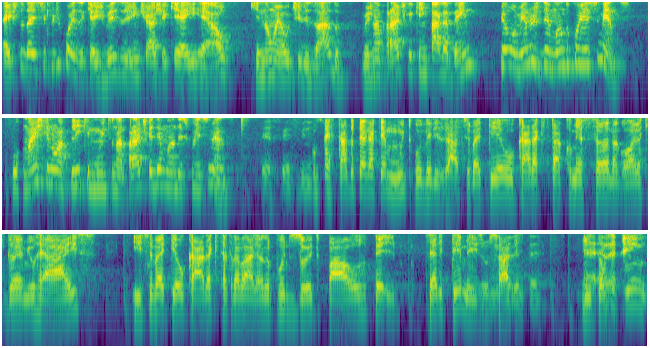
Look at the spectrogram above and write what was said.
é estudar esse tipo de coisa, que às vezes a gente acha que é irreal, que não é utilizado, mas na prática quem paga bem pelo menos demanda o conhecimento. Por mais que não aplique muito na prática, demanda esse conhecimento. Perfeito, Vinícius. O mercado PHP é muito pulverizado. Você vai ter o cara que está começando agora, que ganha mil reais, e você vai ter o cara que está trabalhando por 18 pau, CLT mesmo, Sim, sabe? CLT. Então é, você é... tem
